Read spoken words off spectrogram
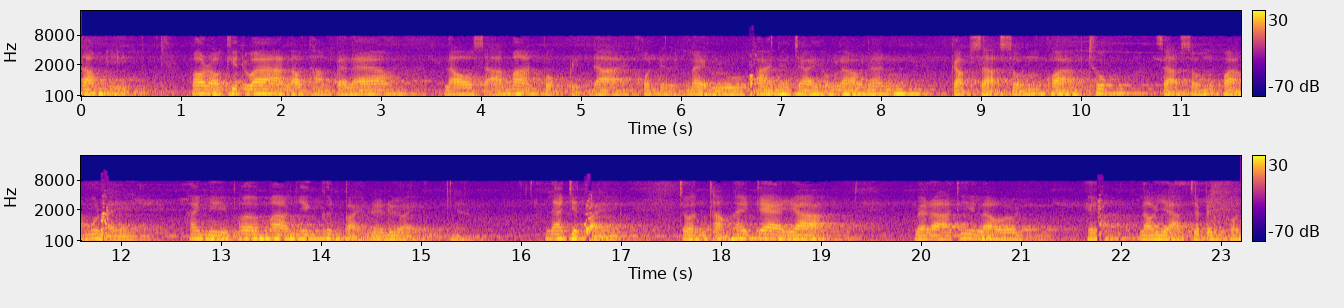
ซ้ำๆอีก เพราะเราคิดว่าเราทำไปแล้ว เราสามารถปกปิดได้ คนอื่นไม่รู้ภายในใจของเรานั้นกับสะสมความทุกข์สะสมความวุ่นวายให้มีเพิ่มมากยิ่งขึ้นไปเรื่อยๆ และจิตไปจนทำให้แก้ยาก เวลาที่เราเห็นเราอยากจะเป็นคน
